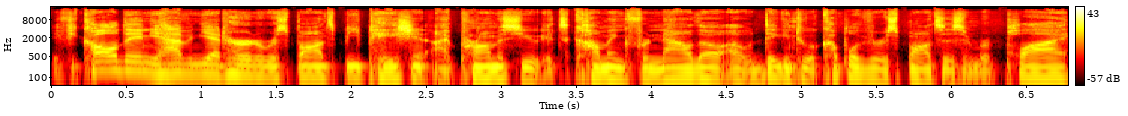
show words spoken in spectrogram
if you called in, you haven't yet heard a response, be patient. I promise you it's coming for now, though. I will dig into a couple of your responses and reply.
